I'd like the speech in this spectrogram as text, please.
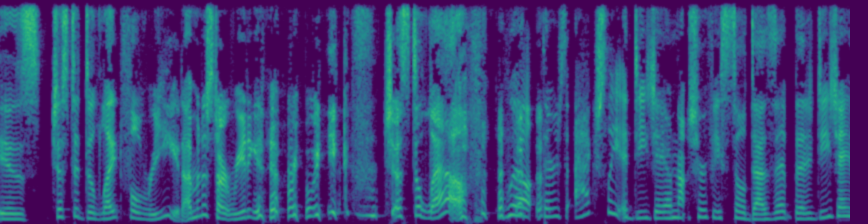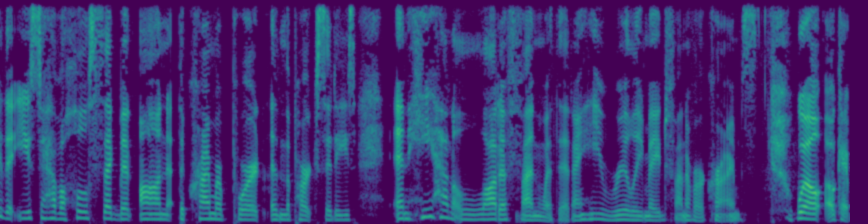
is just a delightful read. I'm going to start reading it every week just to laugh. well, there's actually a DJ, I'm not sure if he still does it, but a DJ that used to have a whole segment on the crime report in the Park Cities. And he had a lot of fun with it. And he really made fun of our crimes. Well, okay.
